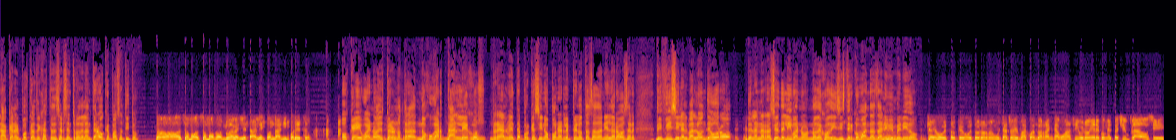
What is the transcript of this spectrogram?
acá en el podcast dejaste de ser centro delantero o qué pasa, Tito? No, somos, somos dos nueves letales con Dani, por eso. Ok, bueno, espero no, tra- no jugar tan lejos realmente, porque si no, ponerle pelotas a Daniel Nora va a ser difícil. El balón de oro de la narración del Líbano. No dejo de insistir. ¿Cómo andas, Dani? Bienvenido. Qué gusto, qué gusto enorme, muchachos. Y más cuando arrancamos así, uno viene con el pecho inflado. Si,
